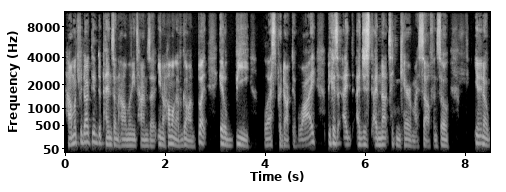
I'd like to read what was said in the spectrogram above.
How much productive depends on how many times I, you know, how long I've gone, but it'll be less productive. Why? Because I, I just, I'm not taking care of myself. And so, you know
